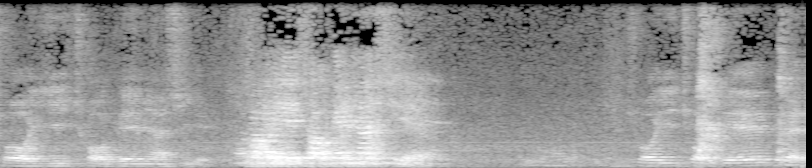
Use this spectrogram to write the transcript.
ချော်ရီချော်ကဲများရှိတယ်ဆောက်ရဆောက်ကဲများရှိတယ်ချော်ရီချော်ကဲထက်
